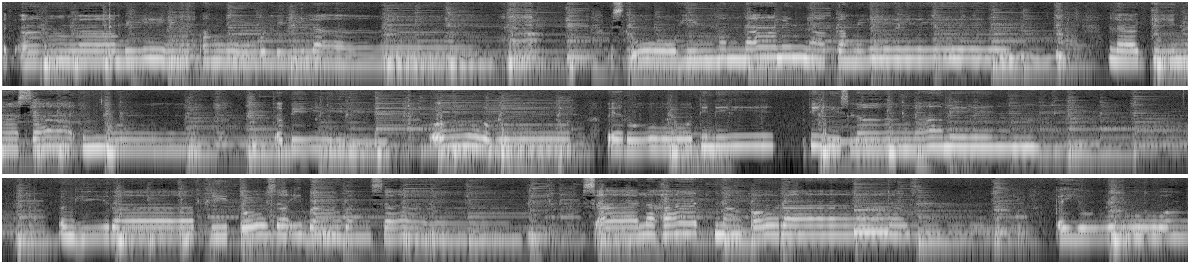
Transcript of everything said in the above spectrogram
At ang Nasa inyong tabi. Oh, pero tinitiis lang namin. Ang hirap dito sa ibang bansa. Sa lahat ng oras Kayo ang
